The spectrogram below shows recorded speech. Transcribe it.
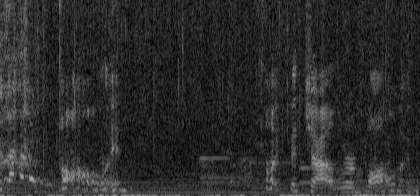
ballin'. Fuck the child, we're ballin'.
